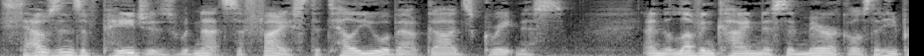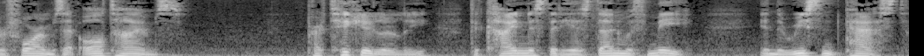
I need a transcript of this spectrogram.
Thousands of pages would not suffice to tell you about God's greatness and the loving kindness and miracles that He performs at all times, particularly the kindness that He has done with me in the recent past,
